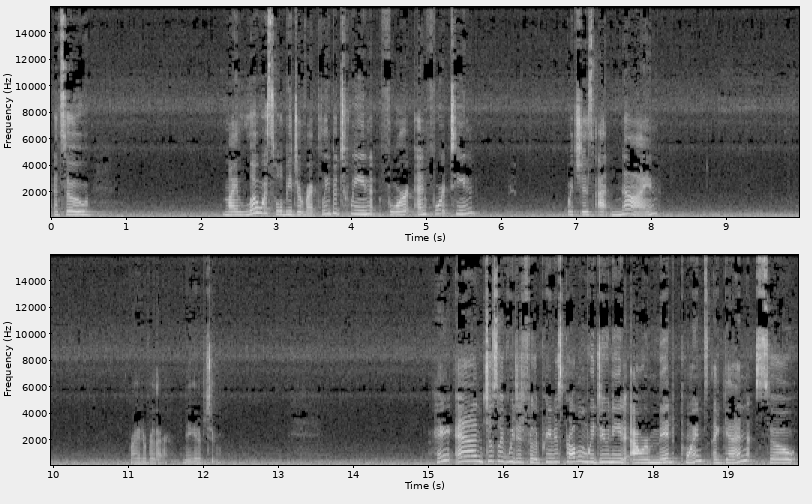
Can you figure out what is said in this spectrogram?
And so my lowest will be directly between 4 and 14, which is at 9, right over there, negative 2. Okay, and just like we did for the previous problem, we do need our midpoints again. So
